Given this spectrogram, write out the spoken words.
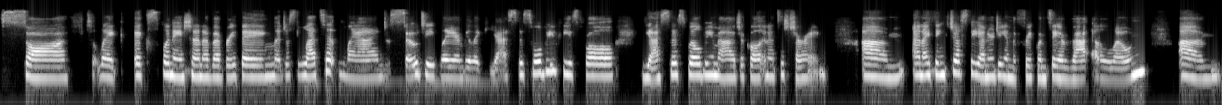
soft, like explanation of everything that just lets it land so deeply and be like, yes, this will be peaceful. Yes, this will be magical. And it's assuring. Um, and I think just the energy and the frequency of that alone um,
